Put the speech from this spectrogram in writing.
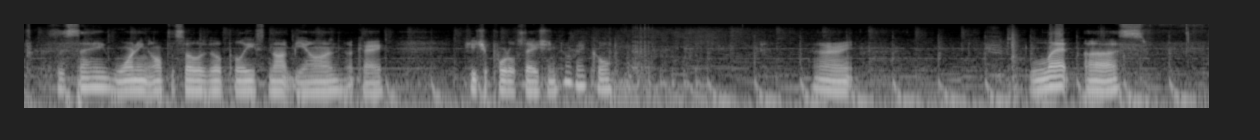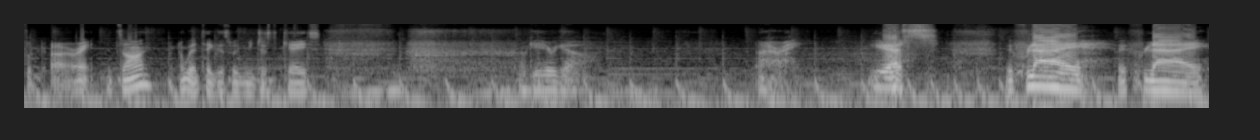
What does this say? Warning Alta Soloville Police not beyond. Okay. Future portal station. Okay, cool. Alright. Let us... Alright, it's on. I'm going to take this with me just in case. Okay, here we go. Alright. Yes! We fly! We fly!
